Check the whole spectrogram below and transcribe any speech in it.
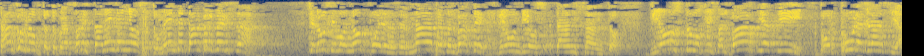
tan corrupto, tu corazón es tan engañoso, tu mente tan perversa, que al último no puedes hacer nada para salvarte de un Dios tan santo. Dios tuvo que salvarte a ti por pura gracia,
